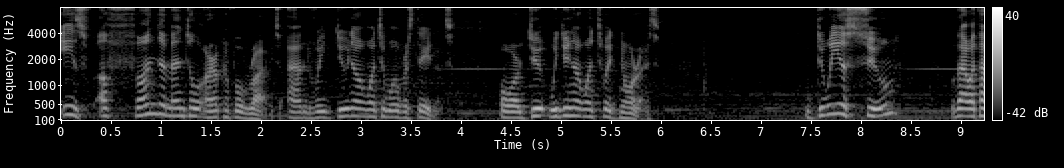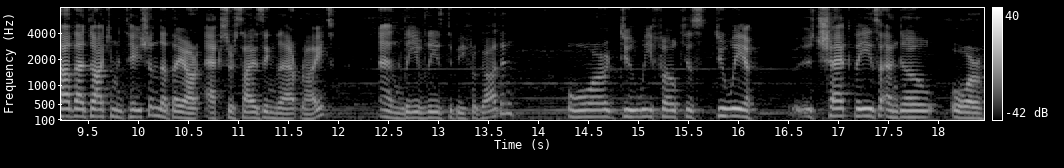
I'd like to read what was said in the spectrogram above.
is a fundamental archival right, and we do not want to overstate it, or do we do not want to ignore it. Do we assume that without that documentation that they are exercising that right and leave these to be forgotten? Or do we focus, do we check these and go, or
